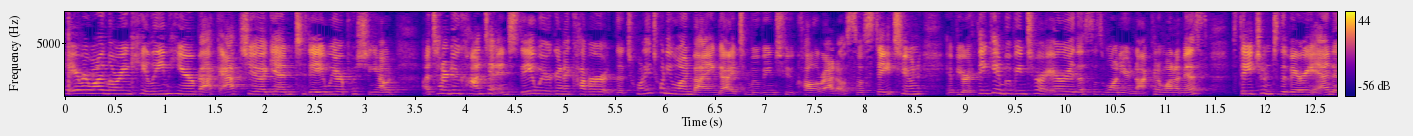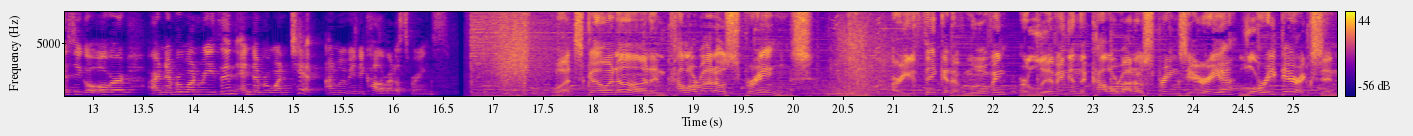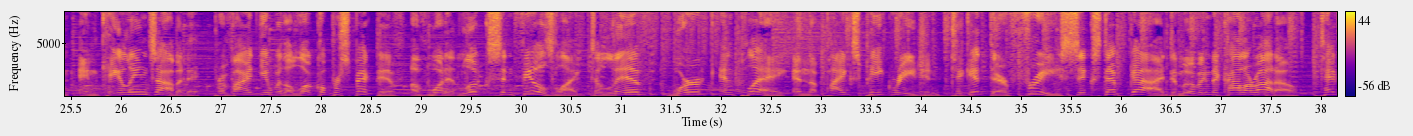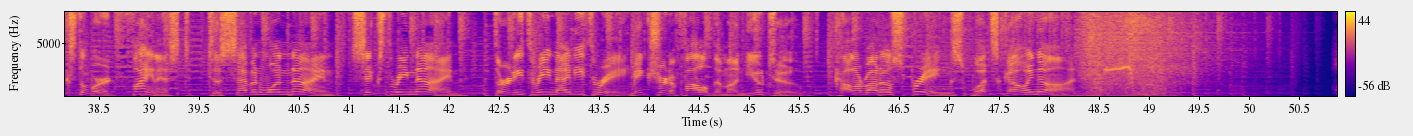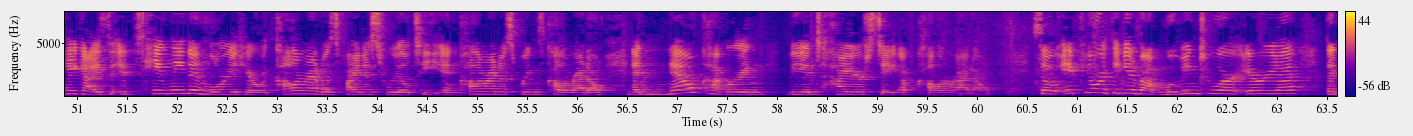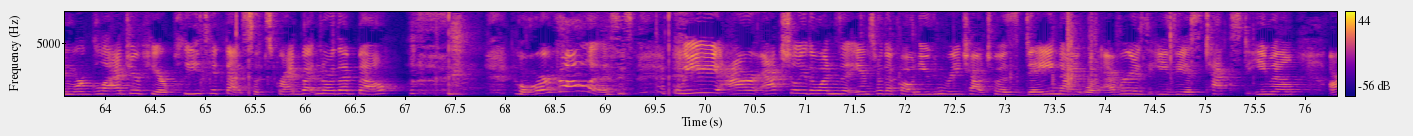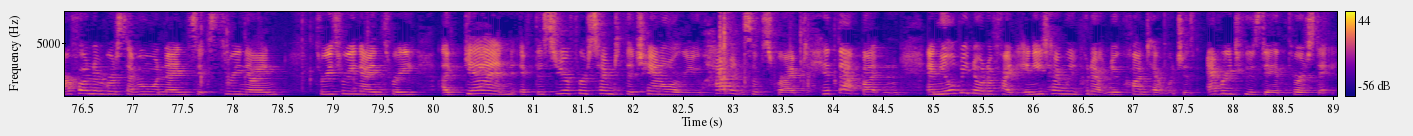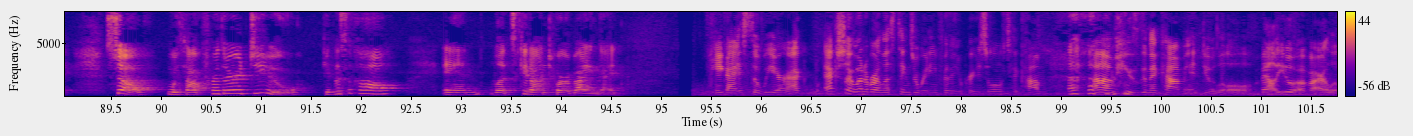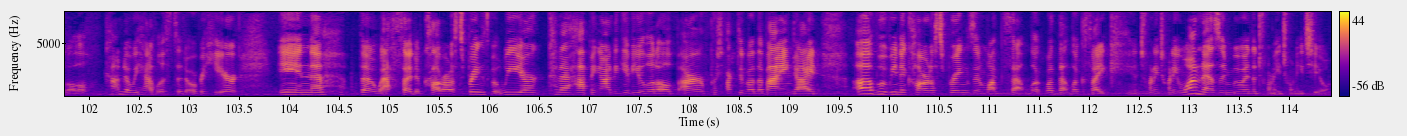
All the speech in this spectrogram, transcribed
Hey everyone, and Kalene here, back at you again. Today we are pushing out a ton of new content and today we are gonna cover the 2021 buying guide to moving to Colorado. So stay tuned. If you're thinking moving to our area, this is one you're not gonna wanna miss. Stay tuned to the very end as we go over our number one reason and number one tip on moving to Colorado Springs. What's going on in Colorado Springs? Are you thinking of moving or living in the Colorado Springs area? Laurie Derickson and Kalene Zabade provide you with a local perspective of what it looks and feels like to live, work, and play in the Pikes Peak region. To get their free six step guide to moving to Colorado, text the word finest to 719 639 3393. Make sure to follow them on YouTube. Colorado Springs, what's going on? Hey guys, it's Kalene and Laurie here with Colorado's Finest Realty in Colorado Springs, Colorado, and now covering the entire state of Colorado. So if you're thinking about moving to our area, then we're glad you're here. Please hit that subscribe button or that bell. or call us. We are actually the ones that answer the phone. You can reach out to us day, night, whatever is easiest. Text, email. Our phone number is 719 639 3393. Again, if this is your first time to the channel or you haven't subscribed, hit that button and you'll be notified anytime we put out new content, which is every Tuesday and Thursday. So without further ado, give us a call and let's get on to our buying guide. Hey guys, so we are actually one of our listings. We're waiting for the appraisal to come. Um, he's going to come and do a little value of our little condo we have listed over here in the west side of Colorado Springs. But we are kind of hopping on to give you a little our perspective of the buying guide of moving to Colorado Springs and what's that look what that looks like in 2021 as we move into 2022.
